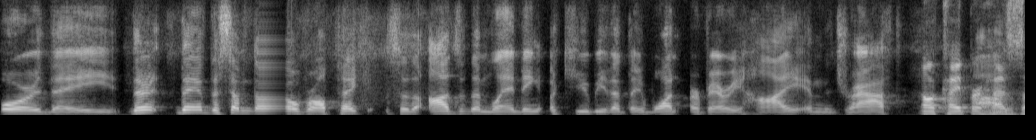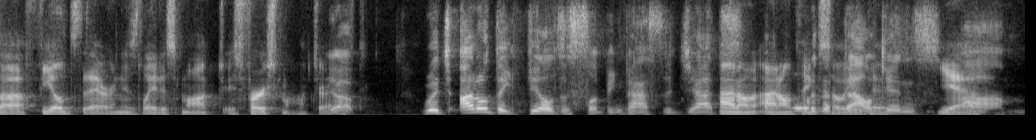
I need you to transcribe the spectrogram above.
or they they they have the seventh overall pick, so the odds of them landing a QB that they want are very high in the draft. Mel Kiper Um, has uh, Fields there in his latest mock, his first mock draft. Yep. Which I don't think Fields is slipping past the Jets. I don't. I don't or think the so either. Falcons. Yeah. Um,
